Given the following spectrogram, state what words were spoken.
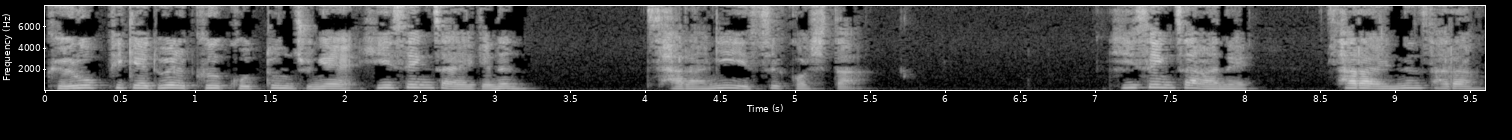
괴롭히게 될 그 고통 중에 희생자에게는 사랑이 있을 것이다. 희생자 안에 살아있는 사랑.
